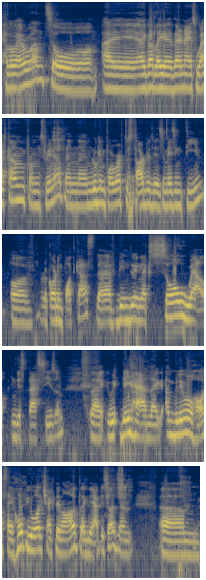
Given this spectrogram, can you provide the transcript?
hello everyone. So I I got like a very nice welcome from Srinath, and I'm looking forward to start with this amazing team of recording podcasts that I've been doing like so well in this past season. Like we, they had like unbelievable hosts. I hope you all check them out, like the episodes, and um,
